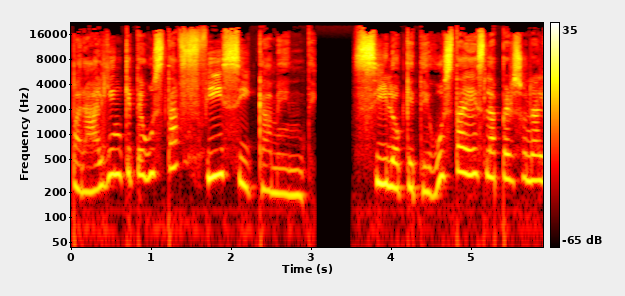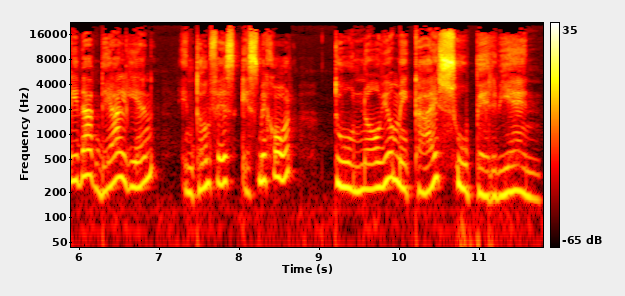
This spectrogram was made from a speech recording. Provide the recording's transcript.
para alguien que te gusta físicamente. Si lo que te gusta es la personalidad de alguien, entonces es mejor tu novio me cae súper bien.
